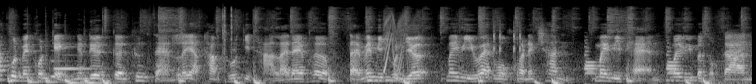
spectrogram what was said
ถ้าคุณเป็นคนเก่งเงินเดือนเกินครึ่งแสน และอยากทำธุรกิจหารายได้เพิ่ม แต่ไม่มีทุนเยอะ ไม่มีแวดวงคอนเน็ชันไม่มีแผน ไม่มีประสบการณ์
